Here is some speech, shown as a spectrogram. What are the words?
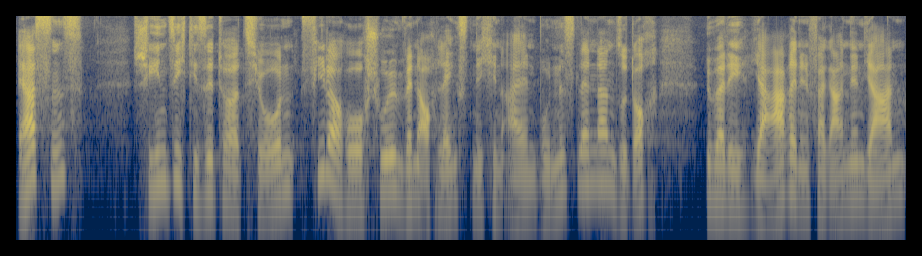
Erstens schien sich die Situation vieler Hochschulen, wenn auch längst nicht in allen Bundesländern, so doch über die Jahre, in den vergangenen Jahren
